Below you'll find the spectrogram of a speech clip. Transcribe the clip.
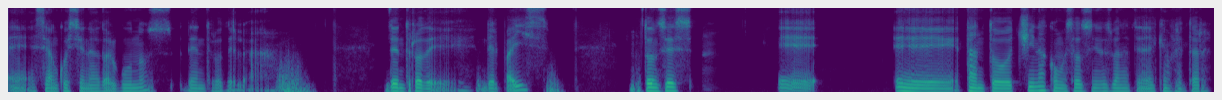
eh, se han cuestionado algunos dentro de la, dentro de- del país. Entonces, eh, eh, tanto China como Estados Unidos van a tener que enfrentar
